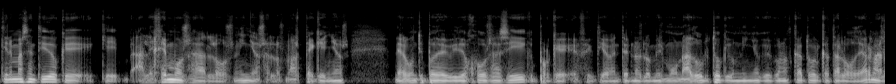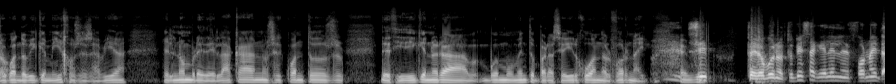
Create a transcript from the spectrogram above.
tiene más sentido que, que, alejemos a los niños, a los más pequeños, de algún tipo de videojuegos así, porque efectivamente no es lo mismo un adulto que un niño que conozca todo el catálogo de armas. Claro. Yo cuando vi que mi hijo se sabía el nombre del AK, no sé cuántos, decidí que no era buen momento para seguir jugando al Fortnite. Sí. Pero bueno, tú piensas que él en el Fortnite,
